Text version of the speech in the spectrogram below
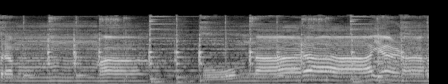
ब्रह्म ॐ नारायणः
